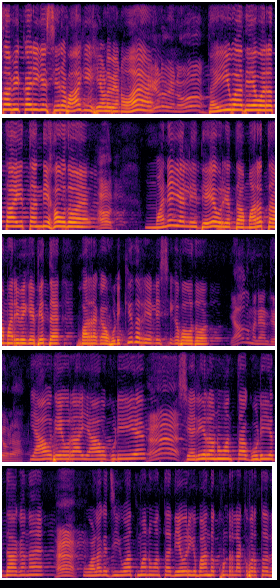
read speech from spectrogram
ಸಭಿಕರಿಗೆ ಸ್ಥಿರವಾಗಿ ಹೇಳುವೆನೋ. ಹೇಳುವೇನು? ದೈವ ದೇವರ ತಾಯಿ ತಂದಿ ಹೌದು. ಹೌದ್. ಮನೆಯಲ್ಲಿ ದೇವರಿದ್ದ ಮರತ ಮರಿವಿಗೆ ಬಿದ್ದ ಹೊರಗ ಹುಡುಕಿದರೆ ಎಲ್ಲಿ ಸಿಗಬಹುದು. ಯಾವ್ದು ಮನೆ ದೇವ್ರ? ಯಾವ ದೇವರ ಯಾವ ಗುಡಿ ಶರೀರ ಅನ್ನುವಂತ ಗುಡಿ ಇದ್ದಾಗನ ಒಳಗ ಜೀವಾತ್ಮ ಅನ್ನುವಂತ ದೇವರಿಗೆ ಬಾಂಧ ಕುಂಡ್ರಲಾಕ ಬರ್ತದ.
